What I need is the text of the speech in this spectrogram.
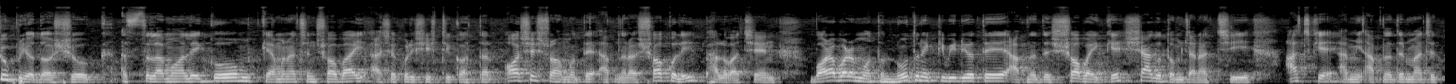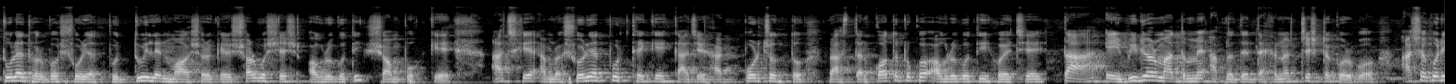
সুপ্রিয় দর্শক, আসসালামু আলাইকুম। কেমন আছেন সবাই? আশা করি সৃষ্টিকর্তার অশেষ রহমতে আপনারা সকলেই ভালো আছেন। বরাবরের মতো নতুন একটি ভিডিওতে আপনাদের সবাইকে স্বাগতম জানাচ্ছি। আজকে আমি আপনাদের মাঝে তুলে ধরব শরীয়তপুর দুই লেন মহাসড়কের সর্বশেষ অগ্রগতি সম্পর্কে। আজকে আমরা শরীয়তপুর থেকে কাজিরহাট পর্যন্ত রাস্তার কতটুকু অগ্রগতি হয়েছে তা এই ভিডিওর মাধ্যমে আপনাদের দেখানোর চেষ্টা করব। আশা করি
